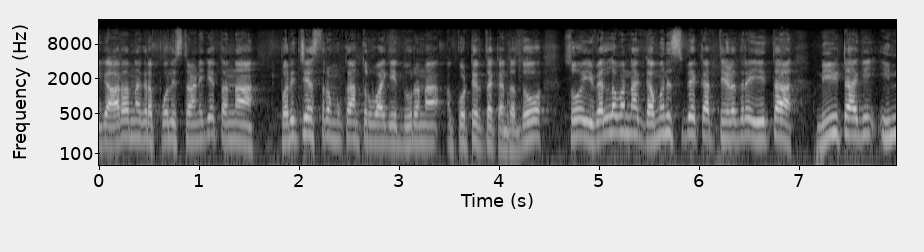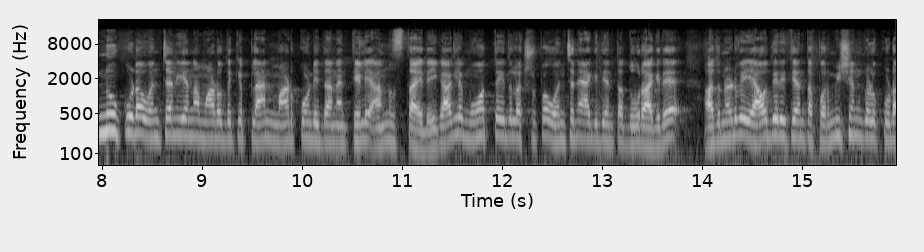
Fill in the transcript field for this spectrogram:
ಈಗ ಆರ್ ನಗರ ಪೊಲೀಸ್ ಠಾಣೆಗೆ ತನ್ನ ಪರಿಚಯಸ್ಥರ ಮುಖಾಂತರವಾಗಿ ದೂರನ ಕೊಟ್ಟಿರ್ತಕ್ಕಂಥದ್ದು. ಸೊ ಇವೆಲ್ಲವನ್ನ ಗಮನಿಸಬೇಕಂತ ಹೇಳಿದ್ರೆ ಈತ ನೀಟಾಗಿ ಇನ್ನೂ ಕೂಡ ವಂಚನೆಯನ್ನ ಮಾಡೋದಕ್ಕೆ ಪ್ಲಾನ್ ಮಾಡ್ಕೊಂಡಿದ್ದಾನೆ ಅಂತೇಳಿ ಅನ್ನಿಸ್ತಾ ಇದೆ. ಈಗಾಗಲೇ ಮೂವತ್ತೈದು ಲಕ್ಷ ರೂಪಾಯಿ ವಂಚನೆ ಆಗಿದೆ ಅಂತ ದೂರ ಆಗಿದೆ ಅದ್ರ ನಡುವೆ ಯಾವುದೇ ರೀತಿಯಂತ ಪರ್ಮಿಷನ್ಗಳು ಕೂಡ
